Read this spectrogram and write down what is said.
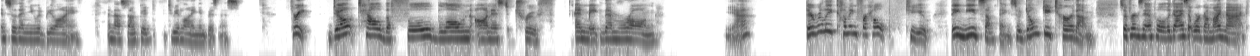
And so then you would be lying. And that's not good to be lying in business. Three, don't tell the full blown honest truth and make them wrong. Yeah. They're really coming for help to you. They need something. So don't deter them. So, for example, the guys that work on my Mac,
